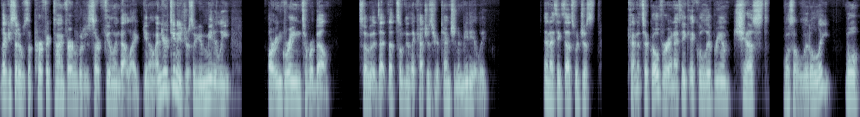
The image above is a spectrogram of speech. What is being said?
like you said, it was the perfect time for everybody to start feeling that, like, you know, and you're a teenager, so you immediately are ingrained to rebel. So that that's something that catches your attention immediately. And I think that's what just kind of took over. And I think Equilibrium just was a little late. Well,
